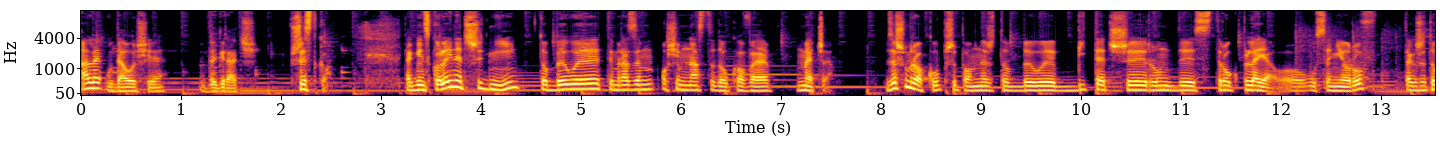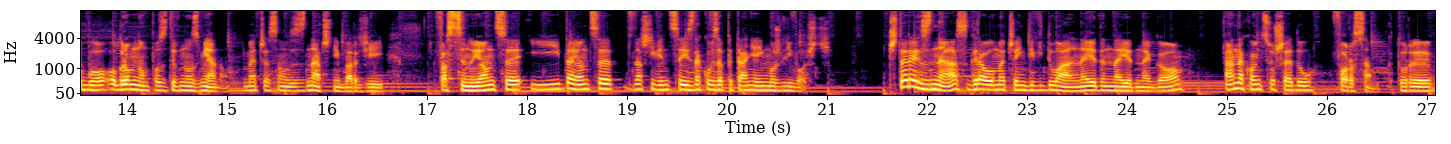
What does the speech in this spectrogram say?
Ale udało się wygrać wszystko. Tak więc kolejne trzy dni to były tym razem 18-dołkowe mecze. W zeszłym roku, przypomnę, że to były bite trzy rundy stroke playa u seniorów, także to było ogromną pozytywną zmianą. Mecze są znacznie bardziej fascynujące i dające znacznie więcej znaków zapytania i możliwości. Czterech z nas grało mecze indywidualne, jeden na jednego, a na końcu szedł Forsam, który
